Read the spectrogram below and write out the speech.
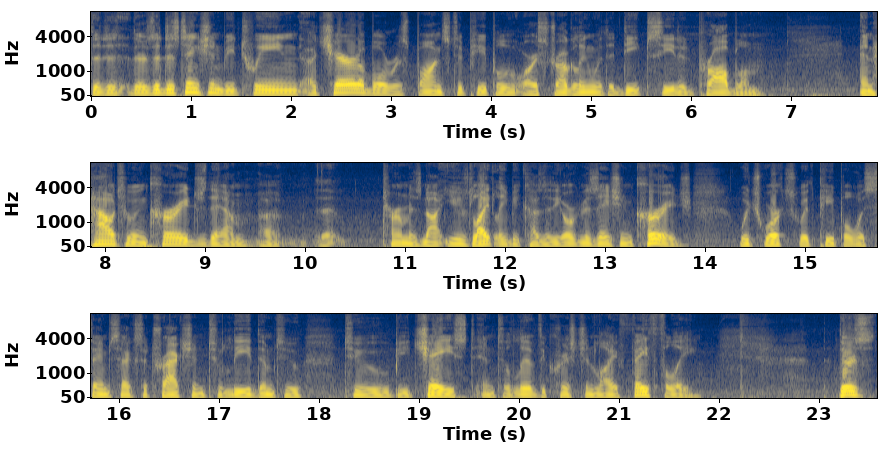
the, there's a distinction between a charitable response to people who are struggling with a deep seated problem and how to encourage them. Uh, the term is not used lightly because of the organization Courage, which works with people with same sex attraction to lead them to, to be chaste and to live the Christian life faithfully. There's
